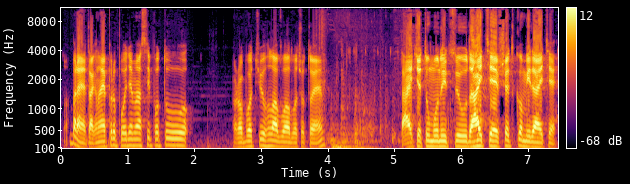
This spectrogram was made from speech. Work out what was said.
Dobre, tak najprv pôjdem asi po tú robotiu hlavu, alebo čo to je. Dajte tú muníciu, dajte, všetko mi dajte.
